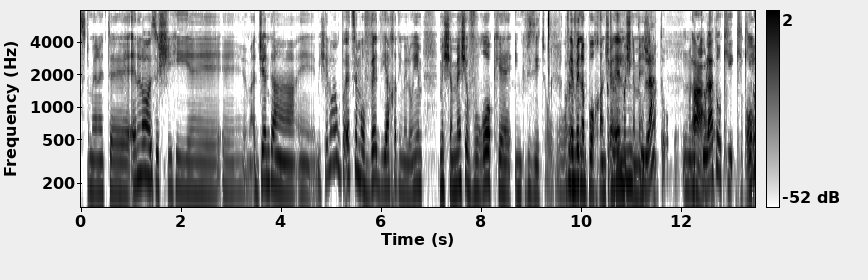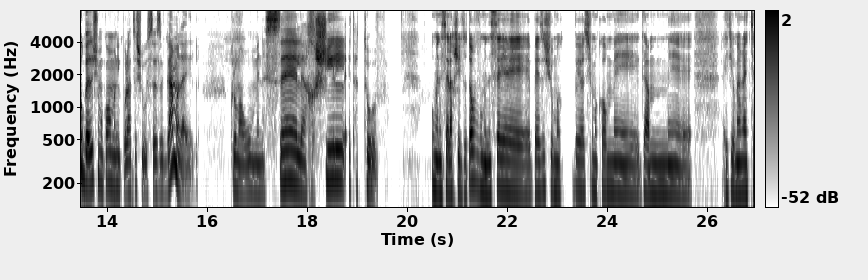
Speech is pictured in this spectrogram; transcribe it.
זאת אומרת, אה, אין לו איזושהי אה, אה, אג'נדה משלו, הוא בעצם עובד יחד עם אלוהים, משמש עבורו כאינקוויזיטור. הוא אבן הבוחן שהאל משתמש בה. אבל הוא מניפולטור. הוא מניפולטור, כי, כי כאילו באיזשהו מקום המניפולציה שהוא עושה זה גם על האל. כלומר, הוא מנסה להכשיל את הטוב. הוא מנסה להכשיל את הטוב, והוא מנסה באיזשהו, באיזשהו מקום גם, הייתי אומרת,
